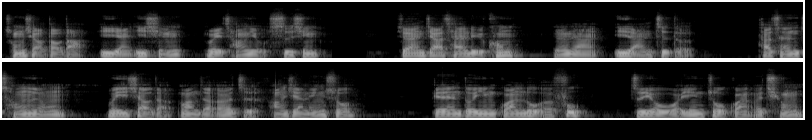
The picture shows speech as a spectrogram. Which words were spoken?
从小到大，一言一行未尝有私心。虽然家财屡空，仍然依然自得。他曾从容微笑地望着儿子房玄龄说：“别人都因官禄而富。”只有我因做官而穷，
